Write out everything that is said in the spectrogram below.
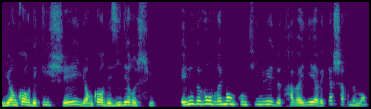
Il y a encore des clichés, il y a encore des idées reçues. Et nous devons vraiment continuer de travailler avec acharnement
